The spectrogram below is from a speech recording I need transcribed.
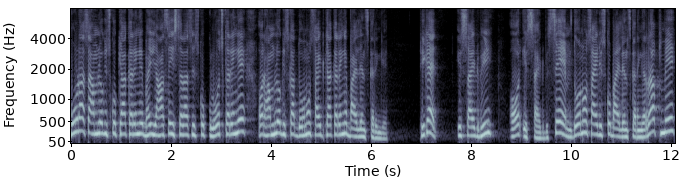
थोड़ा सा हम लोग इसको क्या करेंगे? भाई, यहाँ से इस तरह से इसको क्लोज करेंगे और हम लोग इसका दोनों साइड क्या करेंगे? बैलेंस करेंगे। ठीक है? इस साइड भी और इस साइड भी। सेम दोनों साइड इसको बैलेंस करेंगे। रफ में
